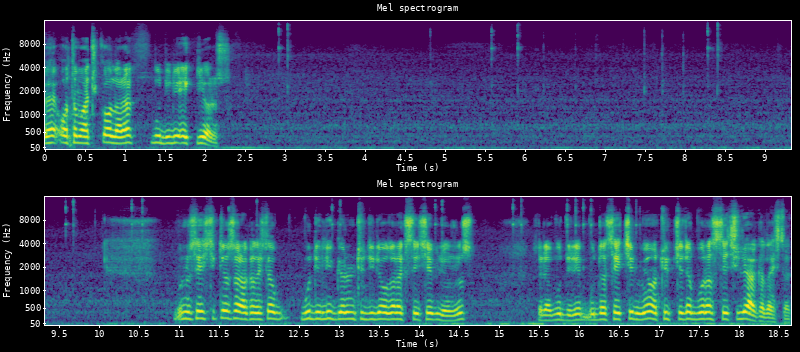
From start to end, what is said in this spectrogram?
Ve otomatik olarak bu dili ekliyoruz. Bunu seçtikten sonra arkadaşlar bu dili görüntü dili olarak seçebiliyoruz. Mesela bu dili burada seçilmiyor ama Türkçe'de burası seçiliyor arkadaşlar.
